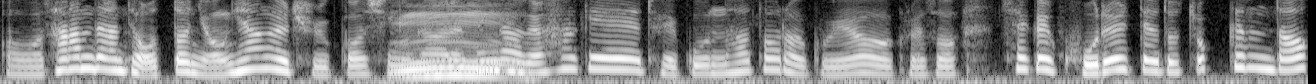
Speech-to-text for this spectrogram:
어, 사람들한테 어떤 영향을 줄 것인가를 음. 생각을 하게 되곤 하더라고요. 그래서 책을 고를 때도 조금 더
